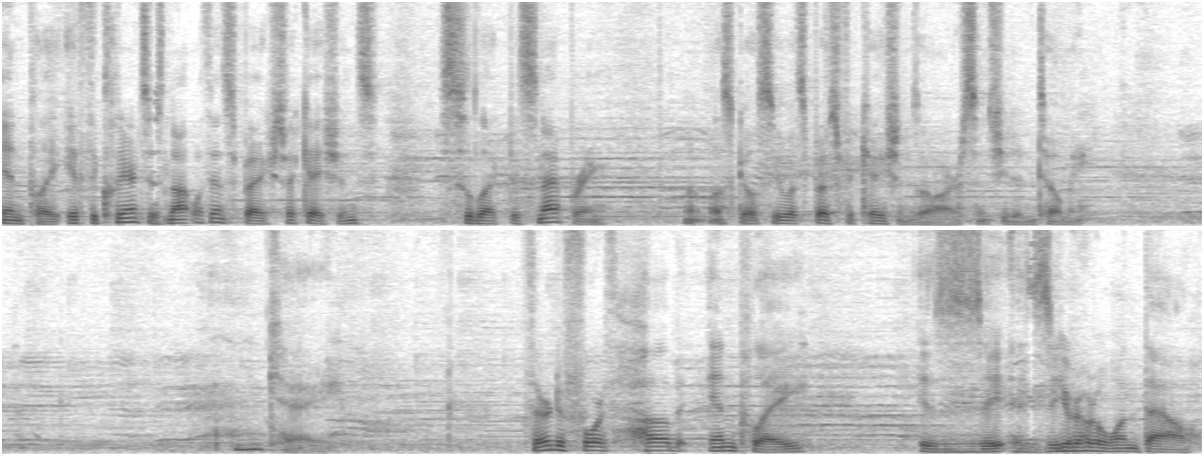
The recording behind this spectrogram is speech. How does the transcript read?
in play. If the clearance is not within specifications, select a snap ring. Well, let's go see what specifications are since you didn't tell me. Okay. Third to fourth hub in play is zero to one thou,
